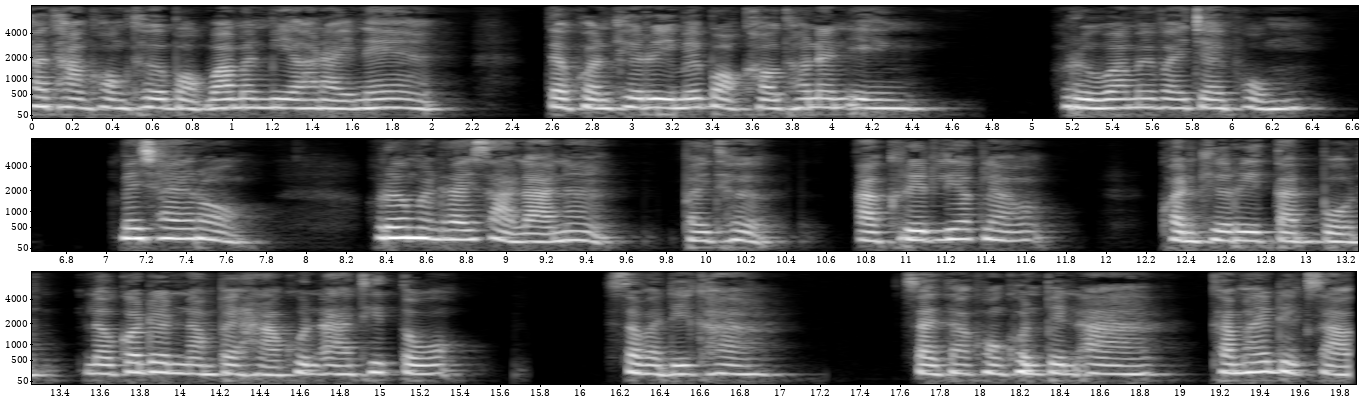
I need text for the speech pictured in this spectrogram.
ถ้าทางของเธอบอกว่ามันมีอะไรแน่ แต่ขวัญเครีไม่บอกเขาเท่านั้นเอง หรือว่าไม่ไว้ใจผม ไม่ใช่หรอก เรื่องมันไร้สาระน่ะ ไปเถอะ อาคริสเรียกแล้ว ขวัญเครีตัดบท แล้วก็เดินนำไปหาคุณอาที่โต๊ะ สวัสดีค่ะ สายตาของคนเป็นอาทำให้เด็กสาว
